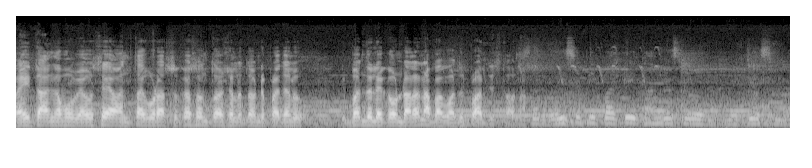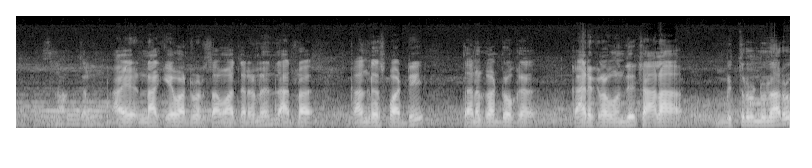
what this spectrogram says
రైతాంగము వ్యవసాయం అంతా కూడా సుఖ సంతోషాలతో ప్రజలు ఇబ్బందులు లేకుండా ఉండాలని నా భగవంతుని ప్రార్థిస్తా ఉన్నాను నాకు నాకేం అటువంటి సమాచారం లేదు. అట్లా కాంగ్రెస్ పార్టీ తనకంటూ ఒక కార్యక్రమం ఉంది. చాలా మిత్రులు ఉన్నారు.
